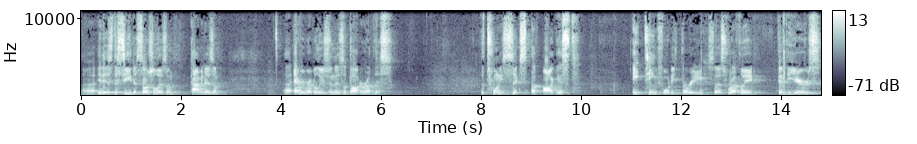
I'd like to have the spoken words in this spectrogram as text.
Uh, it is the seed of socialism, communism. Uh, every revolution is a daughter of this. The 26th of August, 1843, so that's roughly 50 years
